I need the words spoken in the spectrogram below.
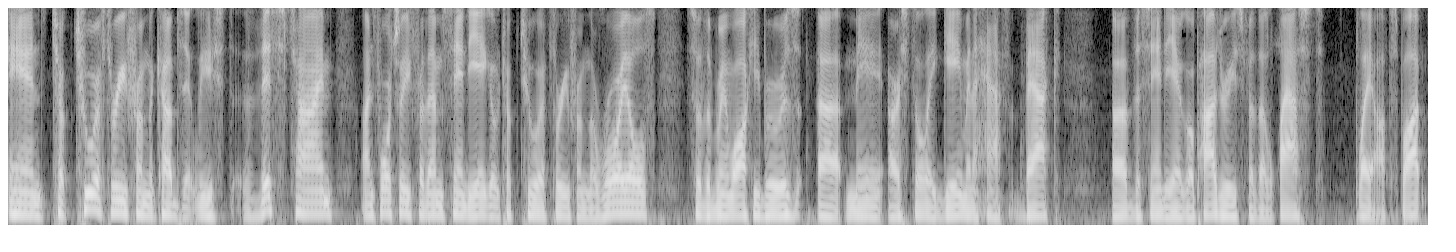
and took two of three from the Cubs at least this time. Unfortunately for them, San Diego took two of three from the Royals. So the Milwaukee Brewers uh, may are still a game and a half back of the San Diego Padres for the last playoff spot.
